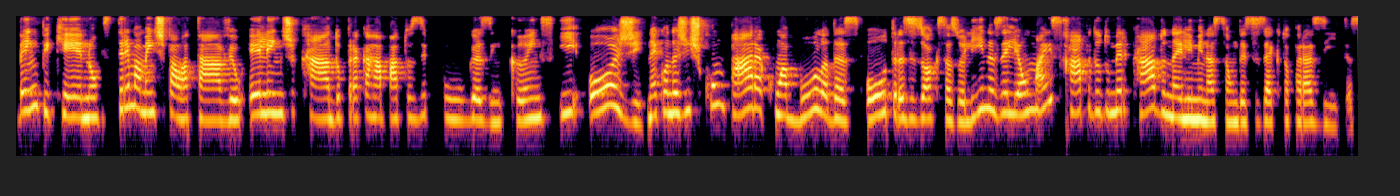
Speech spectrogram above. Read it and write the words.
bem pequeno, extremamente palatável. Ele é indicado para carrapatos e pulgas em cães. E hoje, né, quando a gente compara com a bula das outras isoxazolinas, ele é o mais rápido do mercado na eliminação desses ectoparasitas.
